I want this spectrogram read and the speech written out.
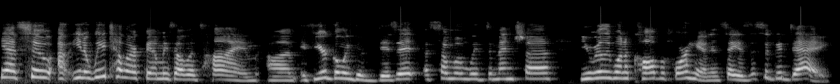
Yeah, so uh, you know, we tell our families all the time um, if you're going to visit someone with dementia, you really want to call beforehand and say, "Is this a good day?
